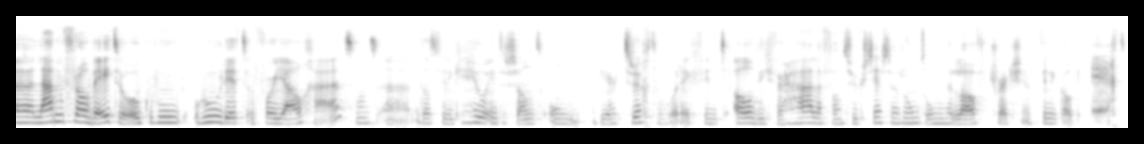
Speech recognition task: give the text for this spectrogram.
Uh, laat me vooral weten ook hoe, hoe dit voor jou gaat. Want uh, dat vind ik heel interessant om weer terug te horen. Ik vind al die verhalen van successen rondom de Love Attraction vind ik ook echt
